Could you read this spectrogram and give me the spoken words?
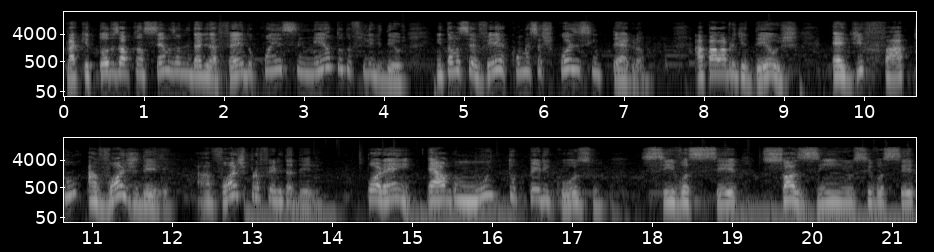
para que todos alcancemos a unidade da fé e do conhecimento do Filho de Deus. Então você vê como essas coisas se integram. A palavra de Deus é de fato a voz dele, a voz proferida dele. Porém, é algo muito perigoso se você sozinho, se você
